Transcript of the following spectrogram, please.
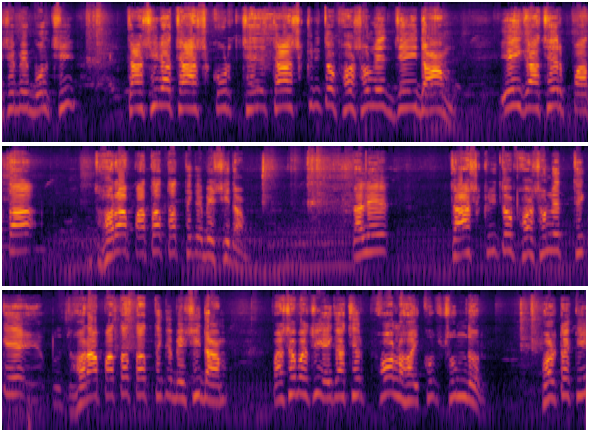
হিসেবে বলছি, চাষিরা চাষ করছে, চাষকৃত ফসলের যেই দাম, এই গাছের পাতা, ধরা পাতা তার থেকে বেশি দাম। তাহলে চাষকৃত ফসলের থেকে ধরা পাতা তার থেকে বেশি দাম, পাশাপাশি এই গাছের ফল হয়, খুব সুন্দর। ফলটা কি,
